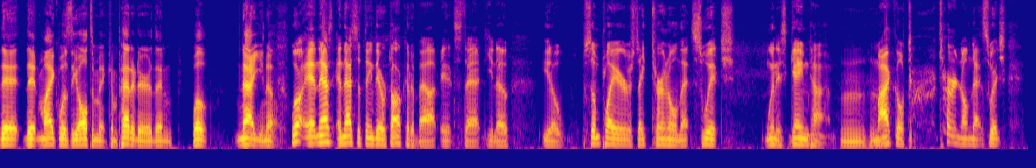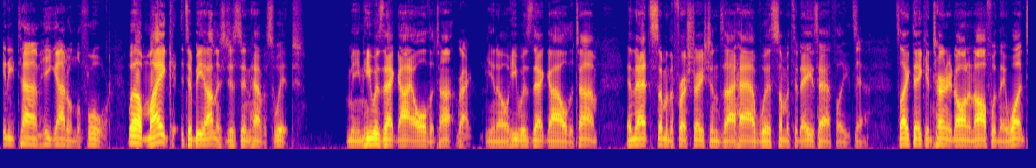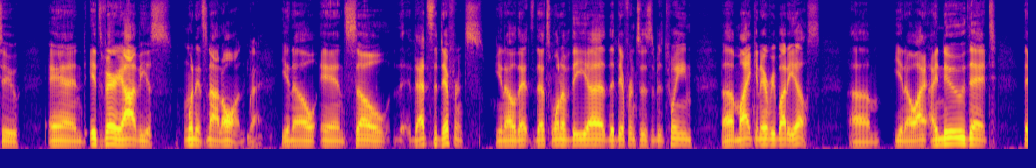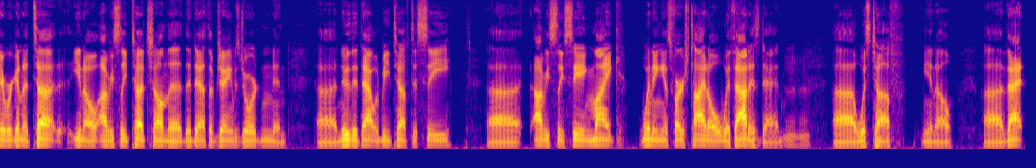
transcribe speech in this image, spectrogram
that that Mike was the ultimate competitor then well now you know Well, and that's and that's the thing they were talking about. It's that you know, you know, some players they turn on that switch when it's game time. Mm-hmm. Michael t- turned on that switch anytime he got on the floor. well Mike to be honest just didn't have a switch I mean he was that guy all the time Right. You know, he was that guy all the time. And that's some of the frustrations I have with some of today's athletes. Yeah. It's like they can turn it on and off when they want to, and it's very obvious when it's not on. Right. You know, and so th- that's the difference. You know, that's that's one of the uh, the differences between uh, Mike and everybody else. Um, you know, I, I knew that they were going to, you know, obviously touch on the the death of James Jordan, and uh, knew that that would be tough to see. Uh, obviously, seeing Mike winning his first title without his dad uh, was tough. You know, uh, that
